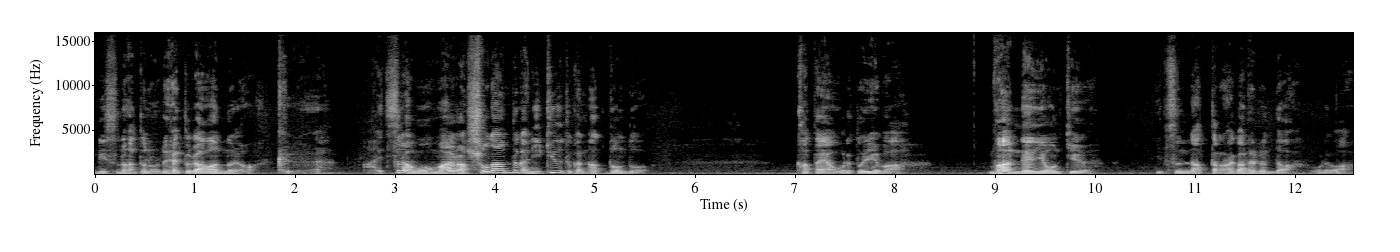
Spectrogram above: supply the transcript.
リスナーとのレートが上がんのよ。くあいつらもお前ら初段とか2級とかなっとんど片や俺といえば。万年4級いつになったら上がれるんだ俺は。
